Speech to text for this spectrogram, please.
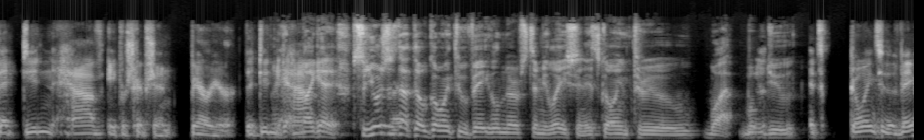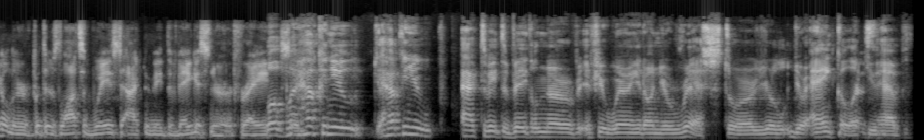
that didn't have a prescription barrier that didn't I get, have. I get it. So yours is not though going through vagal nerve stimulation. It's going through what? What would you? It's going through the vagal nerve, but there's lots of ways to activate the vagus nerve, right? Well, so, but how can you how can you activate the vagal nerve if you're wearing it on your wrist or your your ankle like you have?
